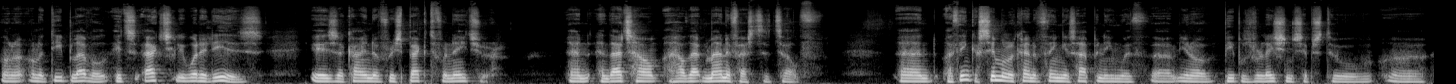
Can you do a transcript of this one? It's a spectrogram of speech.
on a, on a deep level, it's actually what it is is a kind of respect for nature and and that's how how that manifests itself. and I think a similar kind of thing is happening with um, you know people's relationships to uh,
